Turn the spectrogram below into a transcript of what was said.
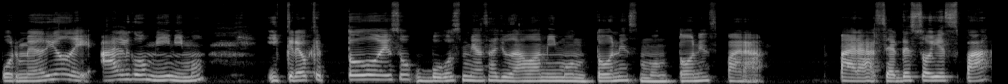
por medio de algo mínimo. Y creo que todo eso vos me has ayudado a mí montones, montones para, para hacer de Soy Spa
